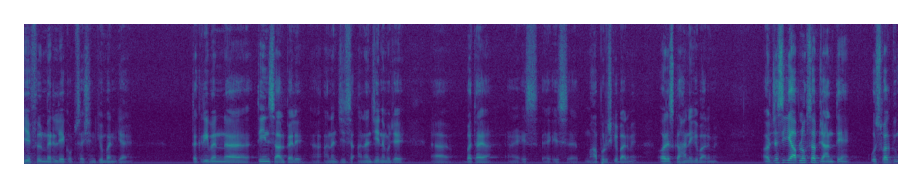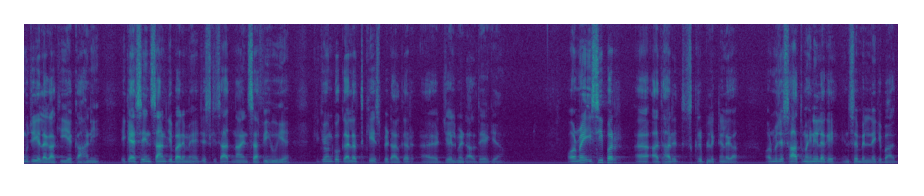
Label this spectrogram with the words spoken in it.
ये फ़िल्म मेरे लिए एक ऑब्सेशन क्यों बन गया है तकरीबन अ, तीन साल पहले अ, आनंद जी आनंद जी ने मुझे अ, बताया अ, इस इस अ, महापुरुष के बारे में और इस कहानी के बारे में और जैसे कि आप लोग सब जानते हैं उस वक्त भी मुझे ये लगा कि ये कहानी एक ऐसे इंसान के बारे में है जिसके साथ नाइंसाफ़ी हुई है क्योंकि उनको गलत केस पे डालकर जेल में डाल दिया गया। और मैं इसी पर आधारित स्क्रिप्ट लिखने लगा और मुझे सात महीने लगे इनसे मिलने के बाद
